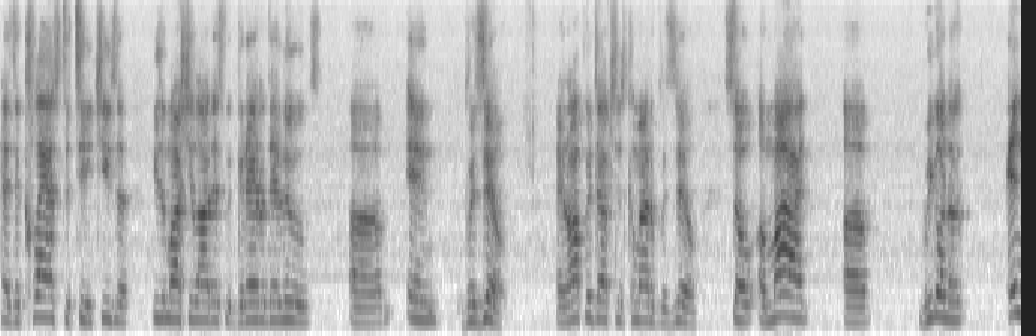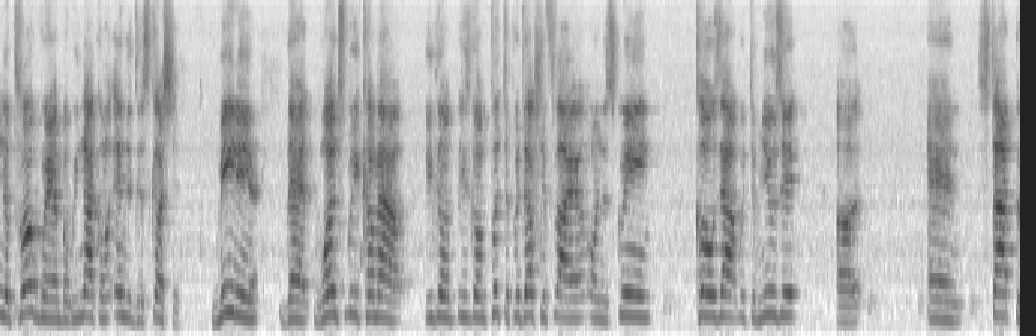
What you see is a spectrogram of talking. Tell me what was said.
has a class to teach. He's a he's a martial artist with Guerrero de Luz uh, in Brazil, and our productions come out of Brazil. So Ahmad, uh, we're going to end the program, but we're not going to end the discussion. Meaning that once we come out, he's gonna he's going to put the production flyer on the screen, close out with the music, uh, and stop the,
